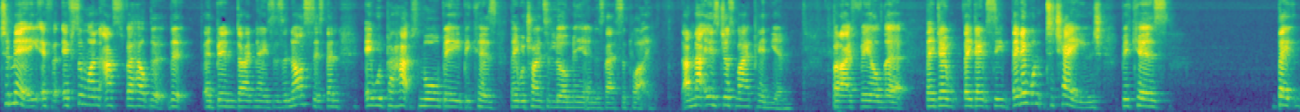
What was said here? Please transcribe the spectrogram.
to me, if if someone asked for help that that had been diagnosed as a narcissist, then it would perhaps more be because they were trying to lure me in as their supply, and that is just my opinion. But I feel that they don't they don't see they don't want to change because they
